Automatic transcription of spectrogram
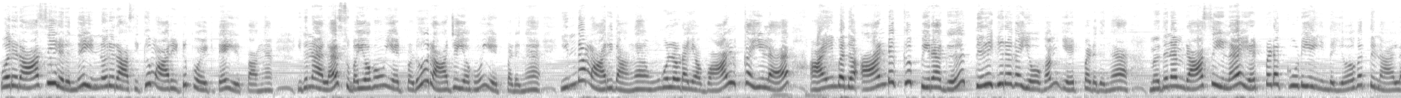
ஒரு ராசியிலிருந்து இன்னொரு ராசிக்கு மாறிட்டு போய்கிட்டே இருப்பாங்க. இதனால சுபயோகமும் ஏற்படும் ராஜயோகமும் ஏற்படுங்க. இந்த மாதிரி தாங்க உங்களுடைய வாழ்க்கையில ஐம்பது ஆண்டுக்கு பிறகு திருகிரக யோகம் ஏற்படுதுங்க. மிதுனம் ராசியில ஏற்படக்கூடிய இந்த யோகத்தினால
